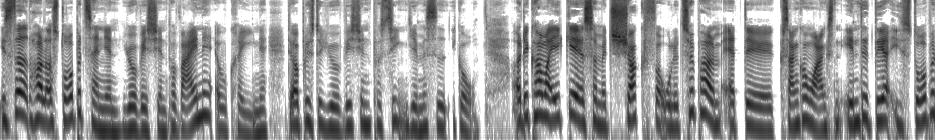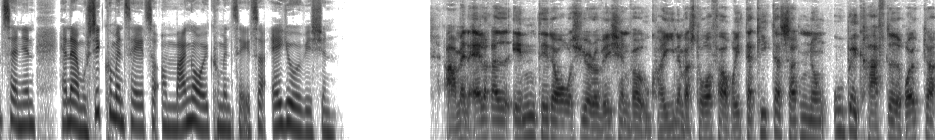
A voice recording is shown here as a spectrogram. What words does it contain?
I stedet holder Storbritannien Eurovision på vegne af Ukraine. Det oplyste Eurovision på sin hjemmeside i går. Og det kommer ikke øh, som et chok for Ole Tøpholm, at øh, sangkonkurrencen endte der i Storbritannien. Han er musikkommentator og mangeårig kommentator af Eurovision. Ja, men allerede inden dette års Eurovision, hvor Ukraine var stor favorit, der gik der sådan nogle ubekræftede rygter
